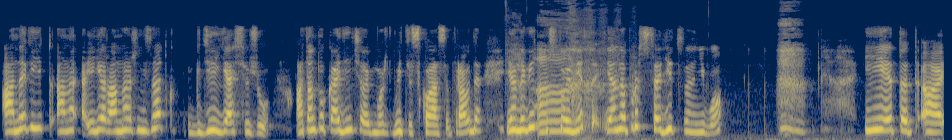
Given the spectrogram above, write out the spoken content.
а она видит, она, она же не знает, где я сижу, а там только один человек может выйти из класса, правда? И она видит пустое а. место, и она просто садится на него, и этот, а,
